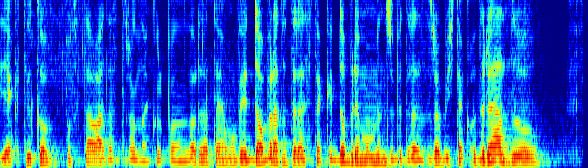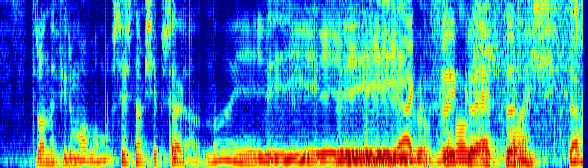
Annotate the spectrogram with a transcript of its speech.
jak tylko powstała ta strona Corporal Lorda, to ja mówię, dobra, to teraz jest taki dobry moment, żeby teraz zrobić tak od razu stronę firmową, bo przecież nam się przyda. Tak. No i, I- i jak i zwykle poszło. coś tam.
